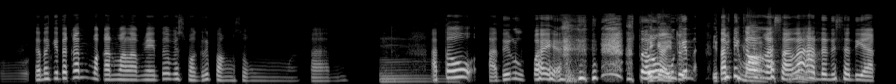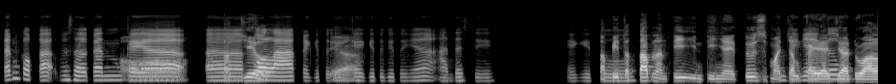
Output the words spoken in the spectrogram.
Oh, Karena kita kan makan malamnya itu habis maghrib langsung makan. hmm. Atau Ade lupa ya. Atau itu mungkin itu tapi kalau nggak salah gimana? ada disediakan kok Kak. Misalkan kayak Oh, eh, takjil. kolak kayak gitu, Ya. kayak gitu-gitunya ada sih. Kayak Tapi gitu. tetap nanti intinya itu semacam Intinya kayak itu jadwal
